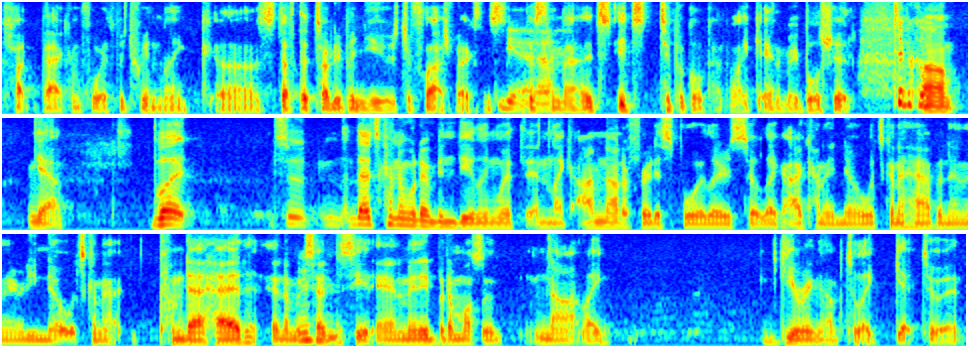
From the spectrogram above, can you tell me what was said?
cut back and forth between like uh, stuff that's already been used or flashbacks and yeah. this and that. It's it's typical kind of like anime bullshit. Typical. Um, yeah, but so that's kind of what I've been dealing with, and like I'm not afraid of spoilers, so like I kind of know what's gonna happen, and I already know what's gonna come to a head, and I'm excited mm-hmm. to see it animated, but I'm also not like gearing up to like get to it.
